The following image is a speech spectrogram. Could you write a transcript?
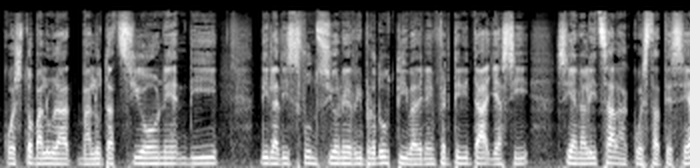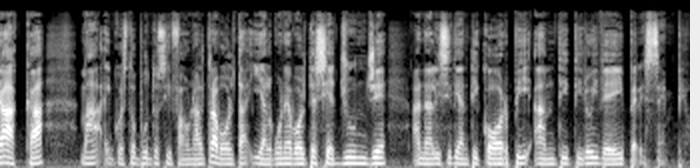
questa valutazione della disfunzione riproduttiva, della infertilità, già si, si analizza la, questa TSH, ma in questo punto si fa un'altra volta e alcune volte si aggiunge analisi di anticorpi antitiroidei per esempio.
